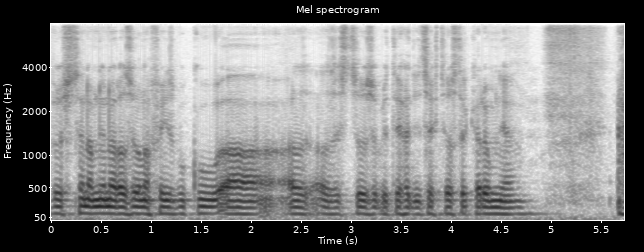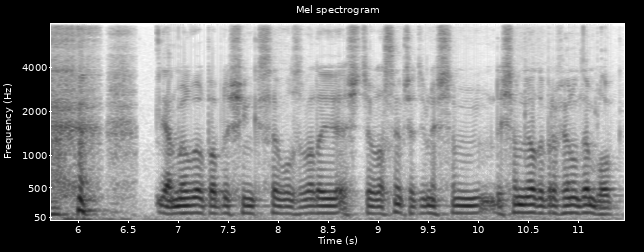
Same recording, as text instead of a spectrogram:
prostě na mě narazil na Facebooku a, a, a zjistil, že by ty hadice chtěl strkat do mě. Jan Milwell Publishing se ozvali ještě vlastně předtím, než jsem, když jsem měl teprve jenom ten blog,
